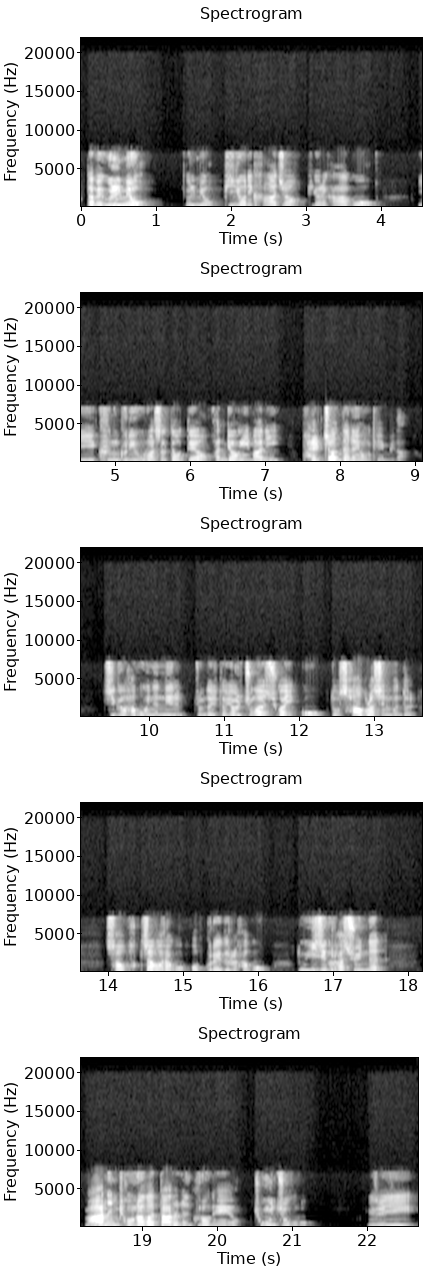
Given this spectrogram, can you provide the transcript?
그 다음에 을묘, 을묘 비견이 강하죠. 비견이 강하고 이 큰 그림으로 봤을 때 어때요? 환경이 많이 발전되는 형태입니다. 지금 하고 있는 일 좀 더 열중할 수가 있고 또 사업을 하시는 분들 사업 확장을 하고 업그레이드를 하고 또 이직을 할 수 있는 많은 변화가 따르는 그런 해예요. 좋은 쪽으로. 그래서 이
